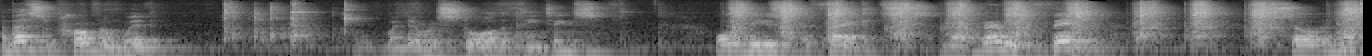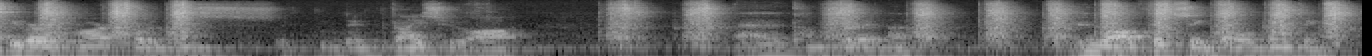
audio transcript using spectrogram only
and that's the problem with when they restore the paintings all these effects they're very thin. So it must be very hard for the, the guys who are uh, now, who are fixing the old paintings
